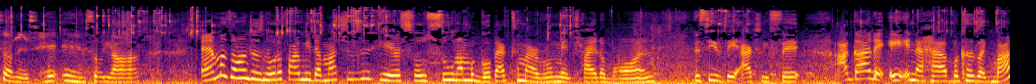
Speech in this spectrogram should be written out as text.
Sun is hitting. So y'all, Amazon just notified me that my shoes is here. So soon I'm gonna go back to my room and try them on to see if they actually fit. I got an eight and a half because like my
